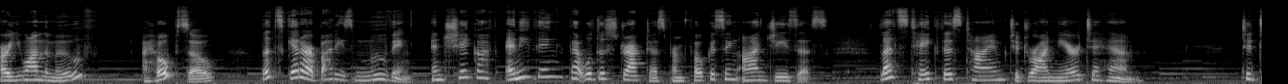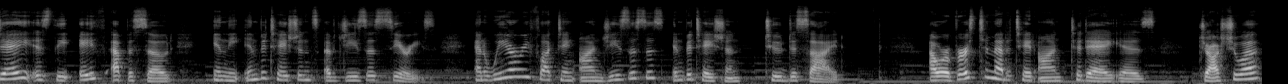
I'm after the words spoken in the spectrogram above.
Are you on the move? I hope so. Let's get our bodies moving and shake off anything that will distract us from focusing on Jesus. Let's take this time to draw near to Him. Today is the eighth episode in the Invitations of Jesus series, and we are reflecting on Jesus' invitation to decide. Our verse to meditate on today is Joshua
